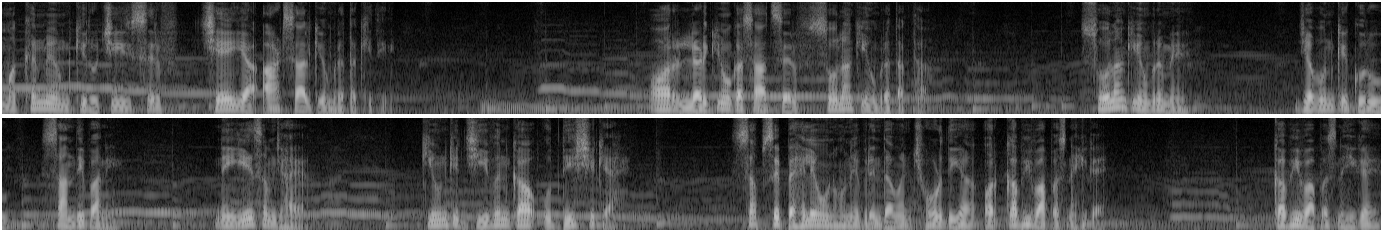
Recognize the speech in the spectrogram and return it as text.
मक्खन में उनकी रुचि सिर्फ़ छः या आठ साल की उम्र तक ही थी। और लड़कियों का साथ सिर्फ़ सोलह की उम्र तक था। सोलह की उम्र में जब उनके गुरु सांदीपानी ने यह समझाया कि उनके जीवन का उद्देश्य क्या है, सबसे पहले उन्होंने वृंदावन छोड़ दिया और कभी वापस नहीं गए। कभी वापस नहीं गए,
